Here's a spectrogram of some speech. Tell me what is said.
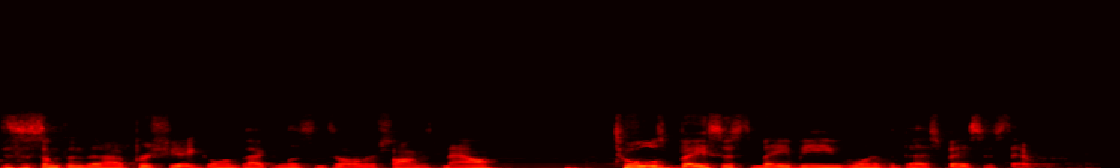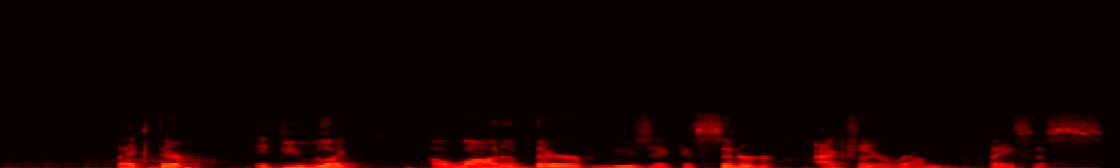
This is something that I appreciate going back and listening to all their songs now. Tool's bassist may be one of the best bassists ever. Like they're if you like a lot of their music is centered actually around the bassist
